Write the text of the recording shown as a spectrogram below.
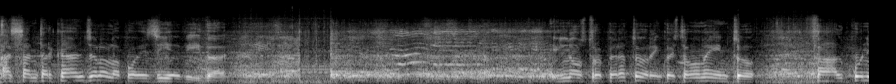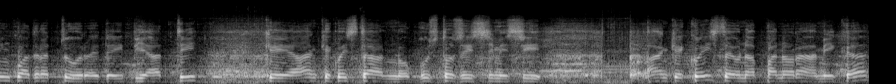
A Sant'Arcangelo la poesia è viva. Nostro operatore in questo momento fa alcune inquadrature dei piatti che anche quest'anno gustosissimi sì. Anche questa è una panoramica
